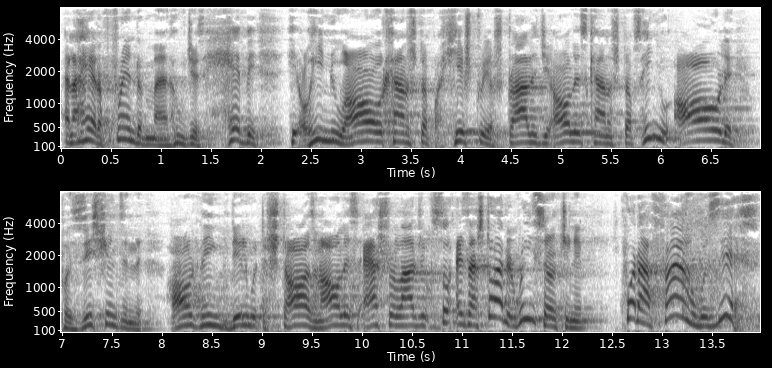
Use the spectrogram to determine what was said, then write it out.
And I had a friend of mine who just heavy, he, oh, he knew all kind of stuff, history, astrology, all this kind of stuff. So he knew all the positions and the, all the things dealing with the stars and all this astrological. So as I started researching it, what I found was this.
